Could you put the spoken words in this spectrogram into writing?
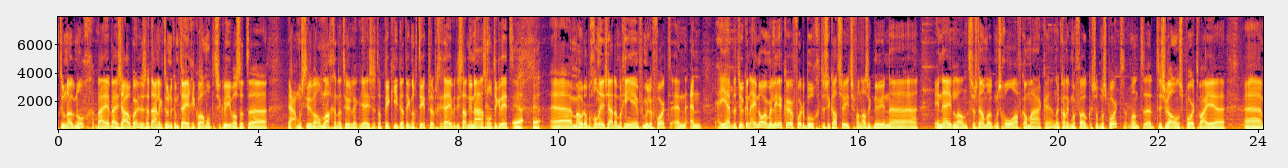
toen ook nog bij, bij Zauber. Dus uiteindelijk toen ik hem tegenkwam op het circuit was het... eh, ja, moest hij er wel om lachen natuurlijk. Jezus, dat pikkie dat ik nog tips heb gegeven, die staat nu naast me op de grid. Ja, ja. Eh, maar hoe dat begonnen is, ja, dan begin je in Formule Ford. En, en ja, je hebt natuurlijk een enorme leercurve voor de boeg. Dus ik had zoiets van, als ik nu in, eh, in Nederland zo snel mogelijk mijn school af kan maken... dan kan ik me focussen op mijn sport. Want het is wel een sport waar je ehm,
